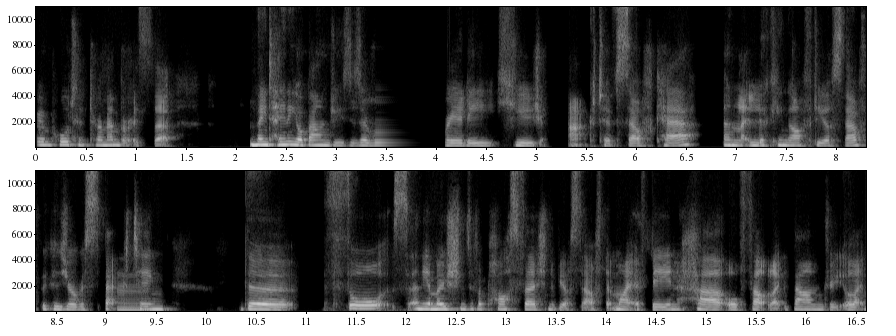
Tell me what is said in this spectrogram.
important to remember is that maintaining your boundaries is a really huge act of self-care and like looking after yourself because you're respecting mm. the thoughts and the emotions of a past version of yourself that might have been hurt or felt like boundary or like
